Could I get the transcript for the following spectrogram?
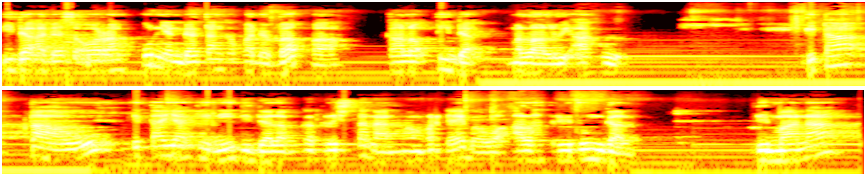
Tidak ada seorang pun yang datang kepada Bapa kalau tidak melalui aku. Kita tahu, kita yakini di dalam kekristenan mempercayai bahwa Allah Tritunggal, di mana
